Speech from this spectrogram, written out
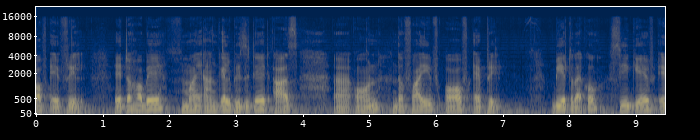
of April এটা হবে my uncle visited us on the five of April বিয়েটা দেখো she gave a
